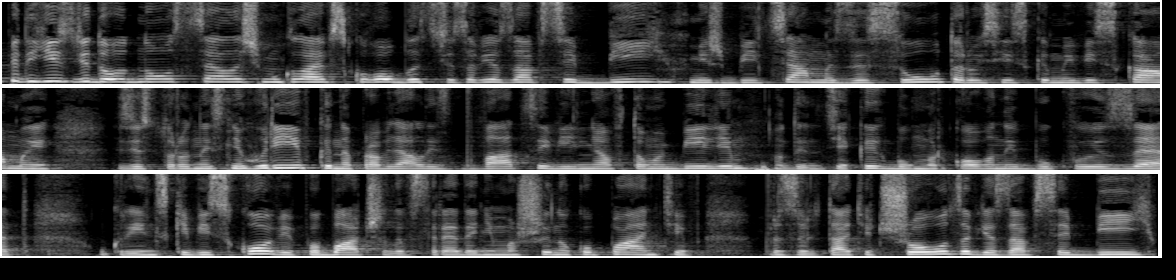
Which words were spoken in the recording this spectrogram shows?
під'їзді до одного з селищ Миколаївської області зав'язався бій між бійцями ЗСУ та російськими військами. Зі сторони Снігурівки направлялись два цивільні автомобілі, один з яких був маркований буквою Z. Українські військові побачили всередині машин окупантів. В результаті чого зав'язався бій.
